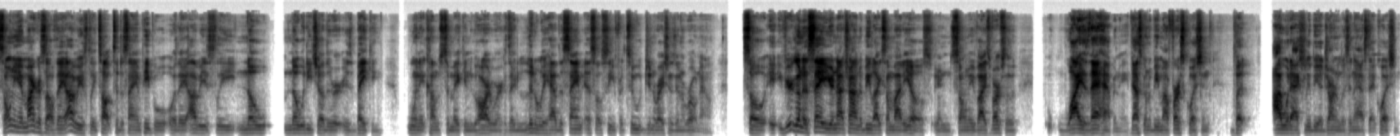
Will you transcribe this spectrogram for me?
Sony and Microsoft they obviously talk to the same people, or they obviously know know what each other is baking when it comes to making new hardware because they literally have the same SoC for two generations in a row now. So if you're going to say you're not trying to be like somebody else, and Sony vice versa, why is that happening? That's going to be my first question. But I would actually be a journalist and ask that question.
